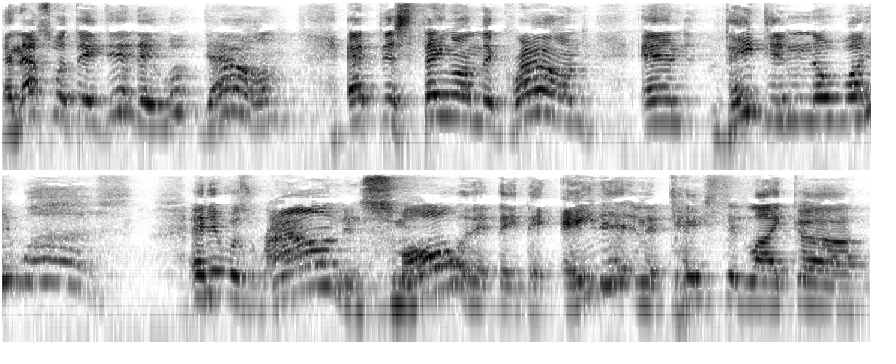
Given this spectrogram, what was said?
and that's what they did. They looked down at this thing on the ground and they didn't know what it was. And it was round and small, and it, they, they ate it, and it tasted like uh,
